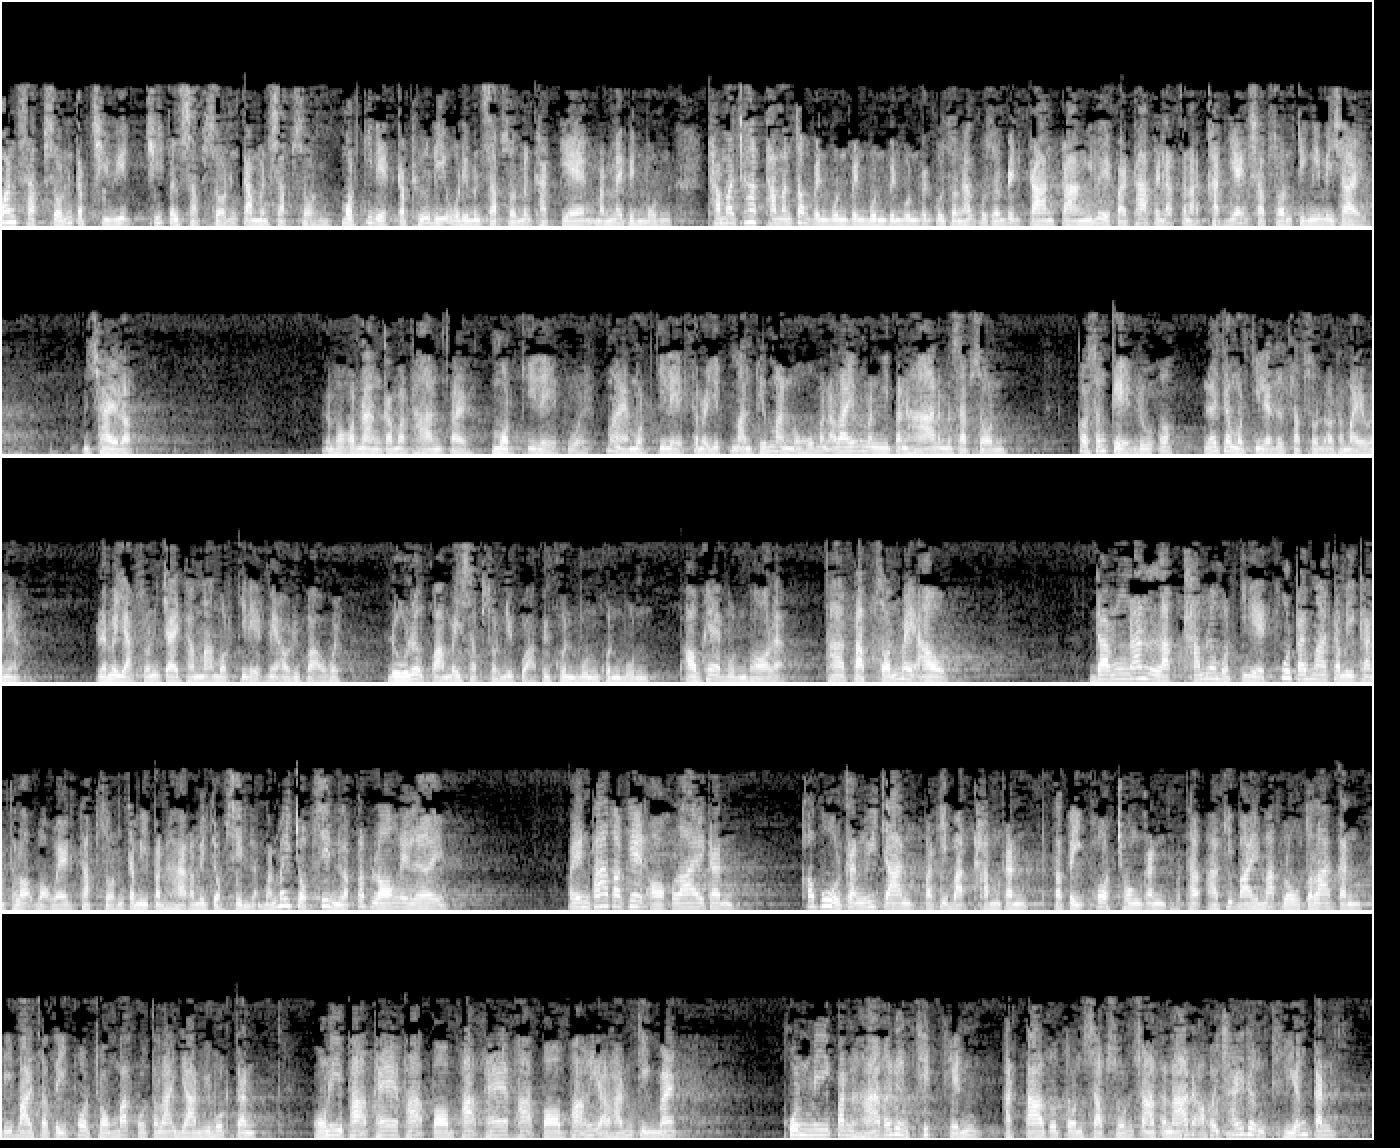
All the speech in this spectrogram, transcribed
มันสับสนกับชีวิต ชีวิตมันสับสน กรรมมันสับสน หมดกิเลสกับถือดีโอดีมันสับสนมันขัดแย้ง มันไม่เป็นบุญ ธรรมชาติทำมันต้องเป็นบุญเป็นบุญเป็นบุญเป็นกุศลหากุศลเป็นกลางกลางนี้เลยไปถ้าเป็นลักษณะขัดแย้งสับสนสิ่งนี้ไม่ใช่ ไม่ใช่หรอกเพราะก็นั่งกรรมฐานไป หมดกิเลสเว้ยไม่หมดกิเลสก็ไม่ยึดมั่นถือมั่นโอ้โหมันอะไรมันมีปัญหาเนี่ยมันสับสน ก็สังเกตดูโอ้แล้วจะหมดกิเลสแล้วสับสนเอาทำไมวะเนี่ย แล้วไม่อยากสนใจธรรมะหมดกิเลสไม่เอาดีกว่าเว้ยดูเรื่องความไม่สับสนดีกว่า เป็นคนบุญคนบุญ เอาแค่บุญพอแล้วถ้าสับสนไม่เอา ดังนั้นหลักธรรมเรื่องหมดกิเลสพูดไปมาจะมีการทะเลาะบอกแวงสับสนจะมีปัญหากันไม่จบสิ้นหรอมันไม่จบสิ้นหลักรับรองเลยเลยเห็นพระเขาเทศออกลายกันเขาพูดกันวิจารณ์ปฏิบัติธรรมกันสติโพชฌงกันอธิบายมรรคโลตระกันอธิบายสติโพชฌงมรรคโลตระญาณวิมุตติกัน องค์นี้พระแท้พระปลอมพระแท้พระปลอมพระนี่อรหันต์จริงไหมคุณมีปัญหากับเรื่องคิดเห็นอัตตาตัวตนสับสนศาสนาเอาไปใช้เรื่องเถียงกัน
